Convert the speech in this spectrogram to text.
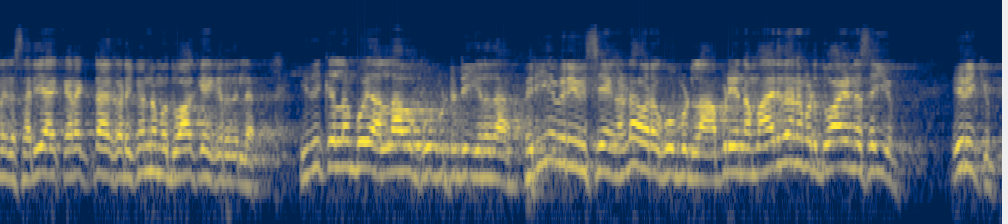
எனக்கு சரியாக கரெக்டாக கிடைக்கும்னு நம்ம துவா கேட்கறது இல்லை. இதுக்கெல்லாம் போய் அல்லாவை கூப்பிட்டுட்டு இருக்கிறதா? பெரிய பெரிய விஷயங்கள்னா அவரை கூப்பிடலாம். அப்படின்ற மாதிரி தான் நம்ம துவா என்ன செய்யும்? இருக்கும்.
